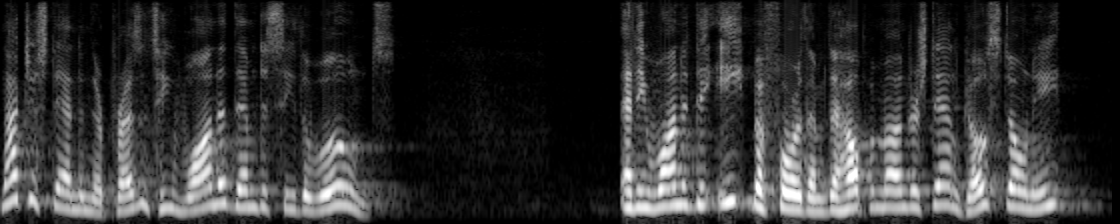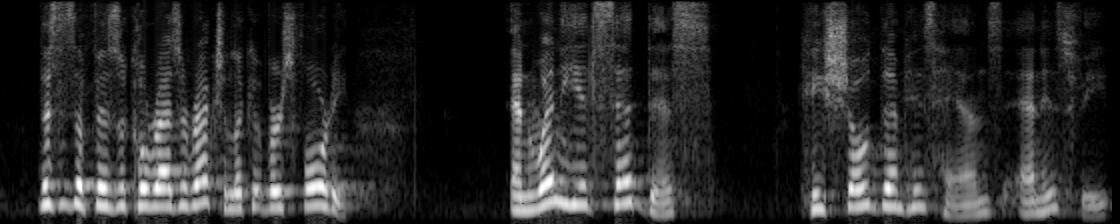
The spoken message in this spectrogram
not just stand in their presence. He wanted them to see the wounds. And he wanted to eat before them to help them understand ghosts don't eat. This is a physical resurrection. Look at verse 40. And when he had said this, he showed them his hands and his feet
